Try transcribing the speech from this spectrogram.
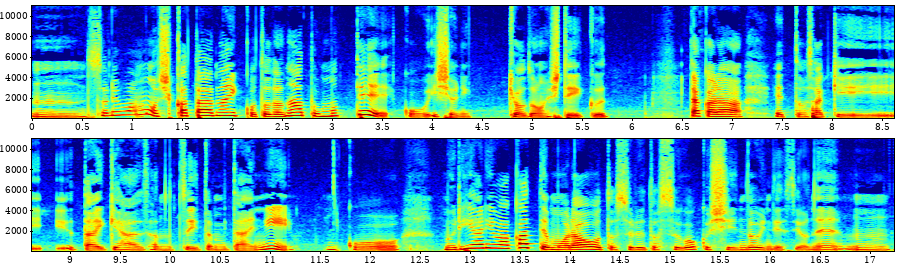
うん、それはもう仕方ないことだなと思ってこう一緒に共存していく。だから、えっと、さっき言った池原さんのツイートみたいにこう無理やり分かってもらおうとするとすごくしんどいんですよね。うん、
